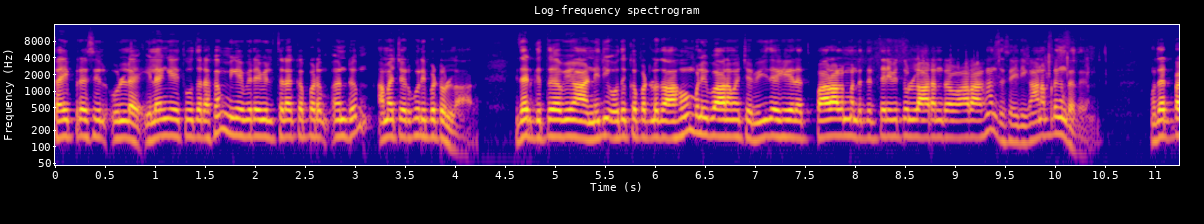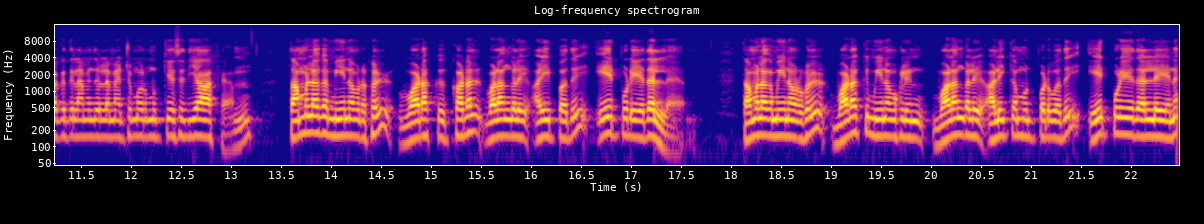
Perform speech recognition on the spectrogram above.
சைப்ரஸில் உள்ள இலங்கை தூதரகம் மிக விரைவில் திறக்கப்படும் என்றும் அமைச்சர் குறிப்பிட்டுள்ளார். இதற்கு தேவையான நிதி ஒதுக்கப்பட்டுள்ளதாகவும் வெளிவார அமைச்சர் வீதகேர பாராளுமன்றத்தில் தெரிவித்துள்ளார் என்றவாறாக அந்த செய்தி காணப்படுகின்றது. முதற் பக்கத்தில் அமைந்துள்ள மற்றொரு முக்கிய செய்தியாக தமிழக மீனவர்கள் வடக்கு கடல் வளங்களை அழிப்பது ஏற்புடையதல்ல. தமிழக மீனவர்கள் வடக்கு மீனவர்களின் வளங்களை அழிக்க முற்படுவது ஏற்புடையதல்ல என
